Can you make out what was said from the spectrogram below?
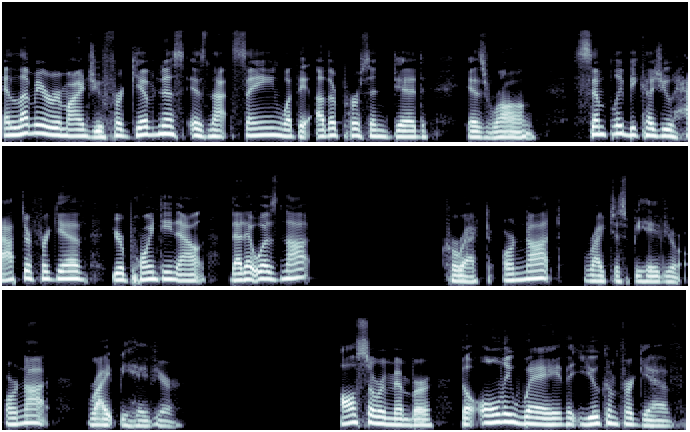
And let me remind you forgiveness is not saying what the other person did is wrong simply because you have to forgive, you're pointing out that it was not correct or not righteous behavior or not right behavior. Also, remember the only way that you can forgive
